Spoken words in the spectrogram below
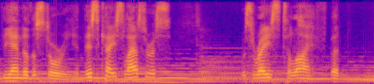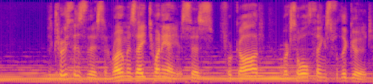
the end of the story. In this case, Lazarus was raised to life, but the truth is this in Romans 8:28 it says, "For God works all things for the good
